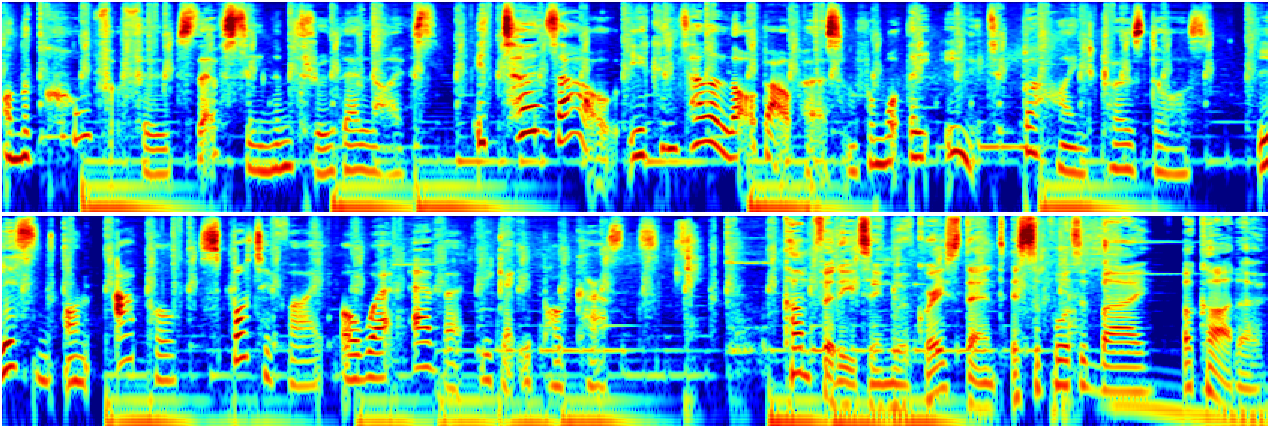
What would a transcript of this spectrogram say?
on the comfort foods that have seen them through their lives. It turns out you can tell a lot about a person from what they eat behind closed doors. Listen on Apple, Spotify, or wherever you get your podcasts. Comfort Eating with Grace Dent is supported by Ocado.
